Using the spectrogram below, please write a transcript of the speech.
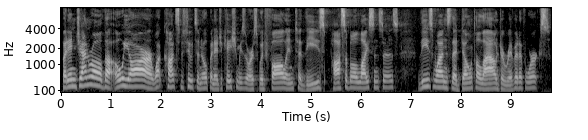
But in general, the OER, what constitutes an open education resource, would fall into these possible licenses. These ones that don't allow derivative works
